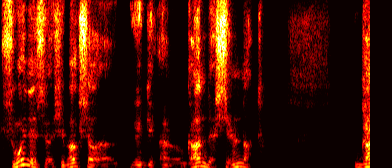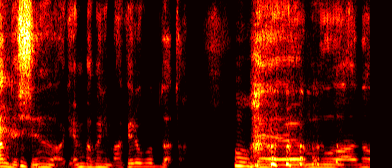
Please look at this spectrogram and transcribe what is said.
すごいですよ。被爆者は、げあの、癌で死ぬなと。癌で死ぬのは原爆に負けることだと。おで、もうあの、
